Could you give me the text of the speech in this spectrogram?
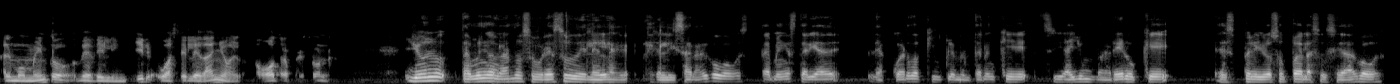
al momento de delinquir o hacerle daño a, a otra persona. Yo lo- también hablando sobre eso de le- legalizar algo, también estaría de, acuerdo a que implementaran que si hay un marero que es peligroso para la sociedad, babos,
